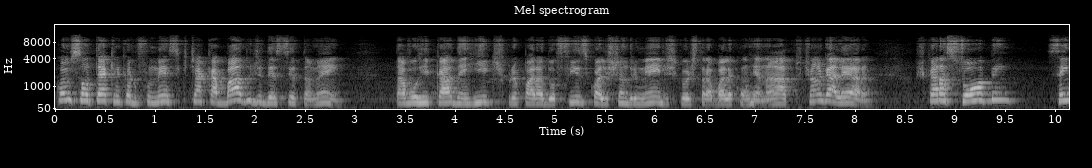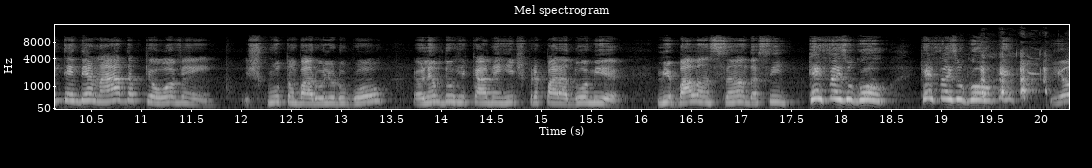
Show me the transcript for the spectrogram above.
comissão técnica do Fluminense, que tinha acabado de descer também, tava o Ricardo Henrique, preparador físico, o Alexandre Mendes, que hoje trabalha com o Renato, tinha uma galera. Os caras sobem sem entender nada, porque ouvem, escutam o barulho do gol. Eu lembro do Ricardo Henrique, preparador, me, me balançando assim: quem fez o gol? Quem fez o gol? E eu,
